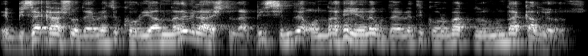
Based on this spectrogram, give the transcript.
e, bize karşı o devleti koruyanları bile açtılar. Biz şimdi onların yerine bu devleti korumak durumunda kalıyoruz.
